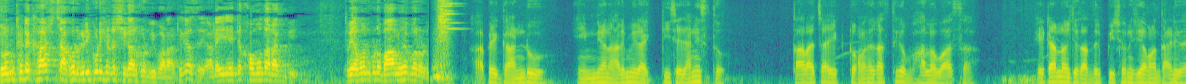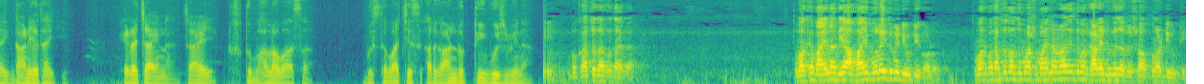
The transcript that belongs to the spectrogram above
জন খেটে খাস চাকরগিরি করে সেটা স্বীকার করবি বাড়া ঠিক আছে? আর এই এটা ক্ষমতা রাখবি। তুমি এমন কোনো বাল হয়ে পারো। আবে গান্ডু ইন্ডিয়ান আর্মিরা কী চায় জানিস তো? তারা চায় একটু আমাদের কাছ থেকে ভালোবাসা। এটা নয় যে তাদের পিছনে যে আমরা দাঁড়িয়ে থাকি দাঁড়িয়ে থাকি। এটা চাই না চাই শুধু ভালোবাসা। বুঝতে পারছিস? আর গান্ডু তুই বুঝবি না। বোকা চোদা কোথাকার? তোমাকে মাইনা দেওয়া হয় বলেই তুমি ডিউটি করো। তোমার চোদা তোমার মাইনা না তোমার গাড়ি ঢুকে যাবে সব তোমার ডিউটি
